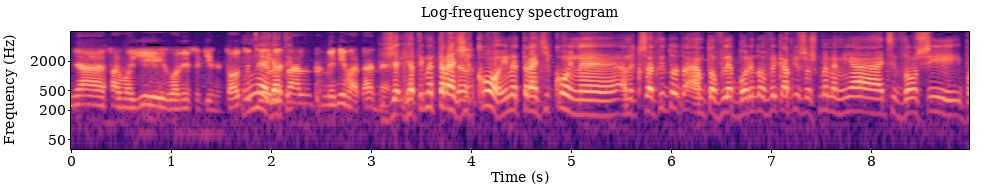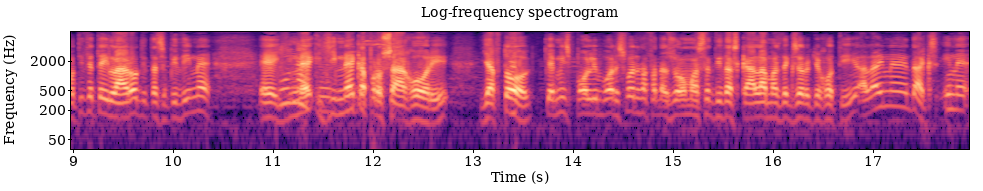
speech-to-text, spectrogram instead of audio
μια εφαρμογή οι γονείς στο κινητό τους Ναι, και γιατί- έβλεπαν τα μηνύματα. Ναι. Για- γιατί είναι τραγικό, είναι τραγικό. Είναι ανεξαρτήτως αν το βλέπει, μπορεί να το βρει κάποιος με μια έτσι, δόση υποτίθεται ηλαρότητας, επειδή είναι ε, Πού γυναί- να το γυναίκα προς αγόρι. Γι' αυτό και εμείς πολλοί πολλές φορές θα φανταζόμαστε τη δασκάλα μας, δεν ξέρω κι εγώ τι, αλλά είναι εντάξει, είναι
